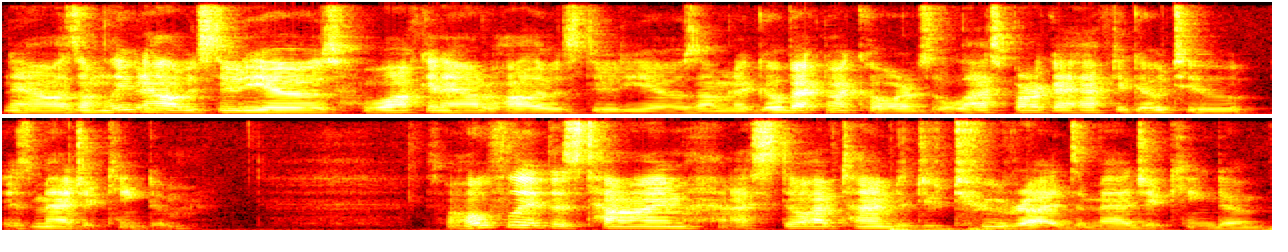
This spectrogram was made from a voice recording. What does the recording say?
Now, as I'm leaving Hollywood Studios, walking out of Hollywood Studios, I'm going to go back to my car. And so the last park I have to go to is Magic Kingdom. So hopefully at this time, I still have time to do two rides of Magic Kingdom.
